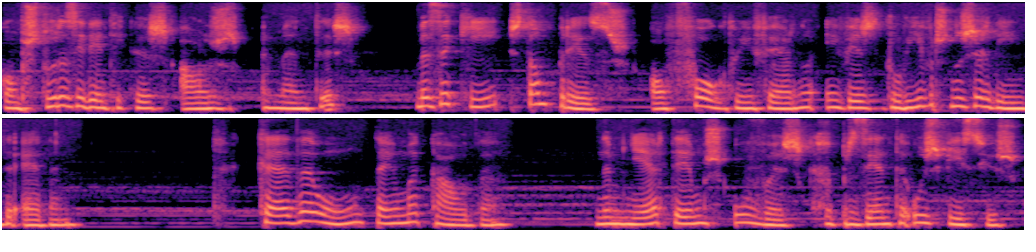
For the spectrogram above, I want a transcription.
com posturas idênticas aos amantes, mas aqui estão presos ao fogo do inferno em vez de livres no jardim de Éden. Cada um tem uma cauda. Na mulher temos uvas, que representa os vícios,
